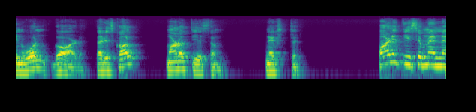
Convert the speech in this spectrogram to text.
in one god that is call monotheism next பாலித்தீசம்னா என்ன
